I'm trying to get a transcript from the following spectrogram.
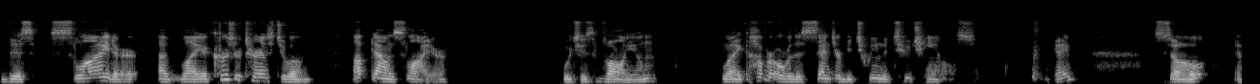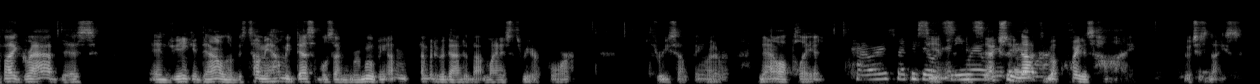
this slider. Uh, my cursor turns to a up-down slider, which is volume. When I hover over the center between the two channels. Okay, so if I grab this and yank it down a little bit, tell me how many decibels I'm removing. I'm, I'm going to go down to about minus three or four, three something, whatever. Now I'll play it. power so I could See, go it's, anywhere it's actually not want. come up quite as high, which is nice.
